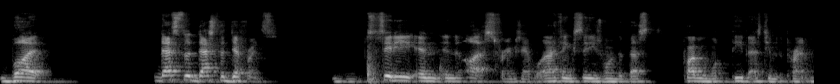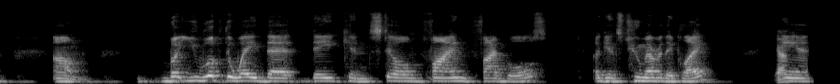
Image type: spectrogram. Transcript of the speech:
but that's the that's the difference. City and, and us, for example. I think City is one of the best, probably one, the best team in the Prem. Um, but you look the way that they can still find five goals against whomever they play. Yeah. And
